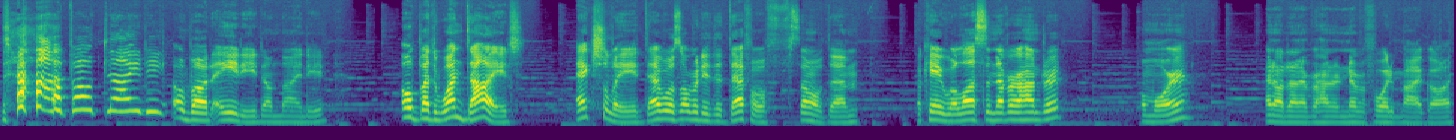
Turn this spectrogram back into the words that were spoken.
about 90? Oh, about 80, not 90. Oh, but one died. Actually, that was already the death of some of them. Okay, we lost another 100. Or more. I know, not never 100, never 40. My god.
